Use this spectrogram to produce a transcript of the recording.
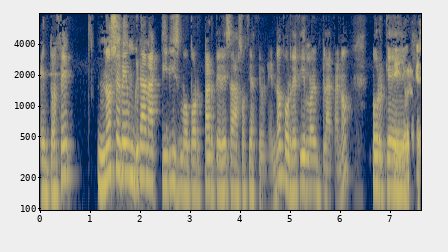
Entonces, no se ve un gran activismo por parte de esas asociaciones, ¿no? Por decirlo en plata, ¿no? Porque... Eh, eh,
